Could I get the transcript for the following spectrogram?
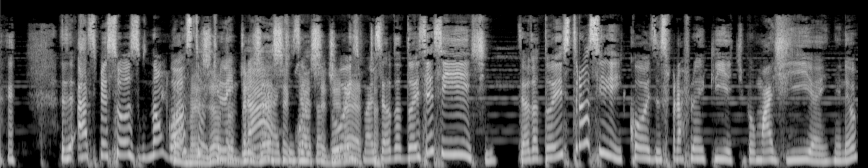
As pessoas não Ah, gostam mas de Zelda 2 lembrar é de Zelda 2, direta? mas Zelda 2 existe. Zelda 2 trouxe coisas pra franquia, tipo magia, entendeu?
